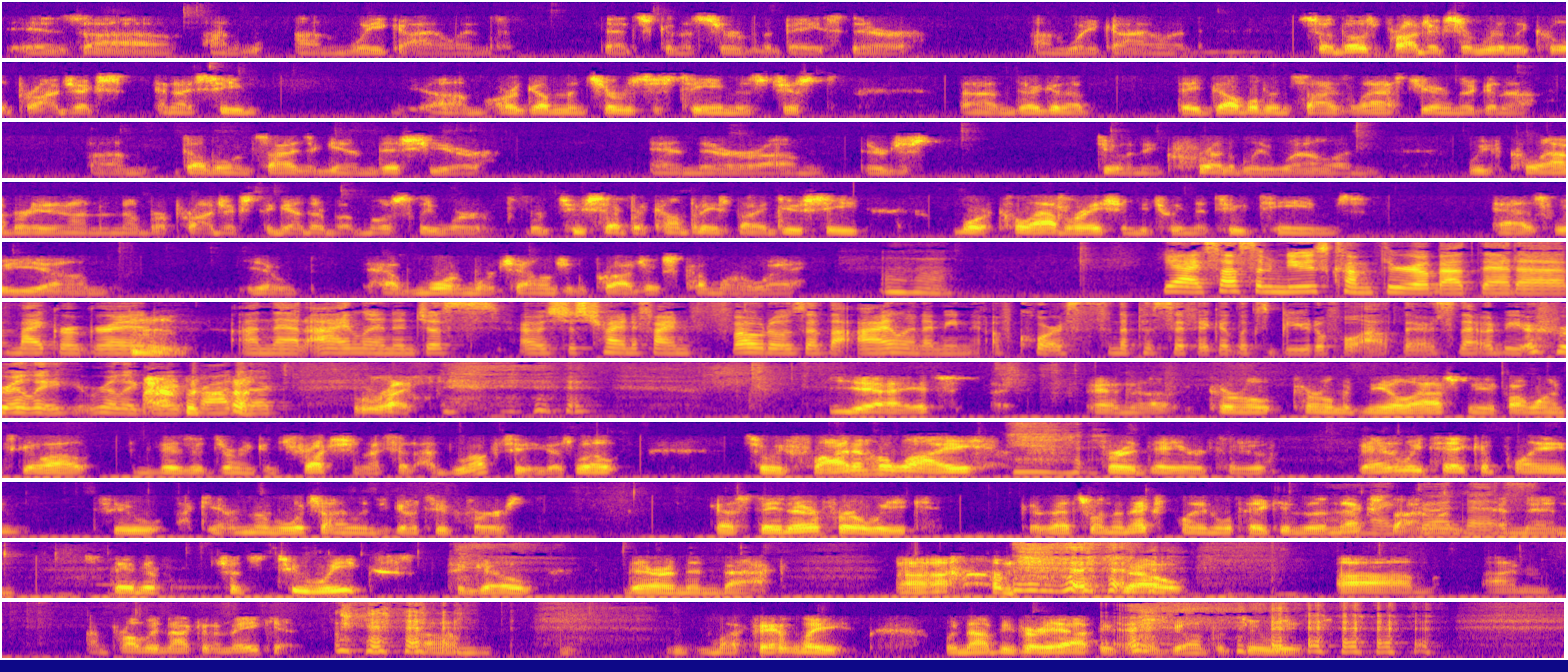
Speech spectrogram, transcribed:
is uh, on on Wake Island that's going to serve the base there on Wake Island. So those projects are really cool projects, and I see um, our government services team is just um, they're going to they doubled in size last year, and they're going to um, double in size again this year, and they're um, they're just doing incredibly well. And we've collaborated on a number of projects together, but mostly we're we're two separate companies. But I do see more collaboration between the two teams as we um, you know have more and more challenging projects come our way. Mm-hmm. Yeah, I saw some news come through about that uh, microgrid on that island, and just I was just trying to find photos of the island. I mean, of course, it's in the Pacific; it looks beautiful out there, so that would be a really, really great project. right. yeah, it's and uh, Colonel Colonel McNeil asked me if I wanted to go out and visit during construction. I said I'd love to. He goes, well, so we fly to Hawaii for a day or two, then we take a plane to I can't remember which island you go to first Got to stay there for a week because that's when the next plane will take you to the oh next island, goodness. and then stay there. So it's two weeks to go there and then back. Um, so um, I'm I'm probably not going to make it. Um, my family would not be very happy if I was gone for two weeks.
